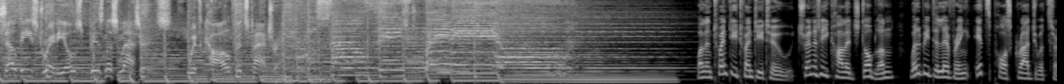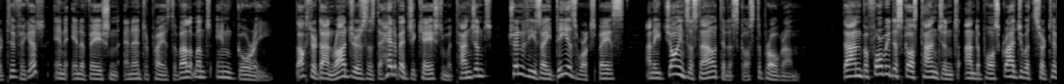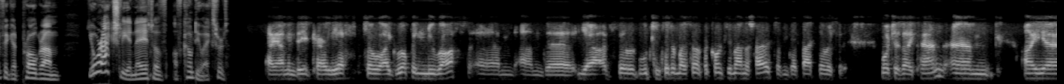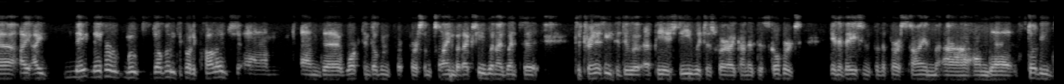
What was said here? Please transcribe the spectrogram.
Southeast Radio's Business Matters with Carl Fitzpatrick. Southeast Radio. Well, in 2022, Trinity College Dublin will be delivering its postgraduate certificate in Innovation and Enterprise Development in Gorey. Dr. Dan Rogers is the Head of Education with Tangent, Trinity's Ideas Workspace, and he joins us now to discuss the programme. Dan, before we discuss Tangent and the postgraduate certificate programme, you were actually a native of County Wexford. I am indeed, Carol. Yes. So I grew up in New Ross, um, and uh, yeah, I still would consider myself a countryman at heart and get back there as much as I can. Um, I, uh, I, I later moved to Dublin to go to college um, and uh, worked in Dublin for, for some time. But actually, when I went to to Trinity to do a, a PhD, which is where I kind of discovered innovation for the first time uh, and uh, studied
